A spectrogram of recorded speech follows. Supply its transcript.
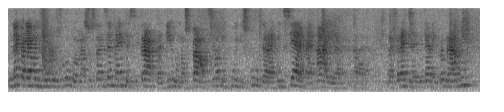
noi parliamo di focus group, ma sostanzialmente si tratta di uno spazio in cui discutere insieme ai eh, referenti dell'equità dei programmi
